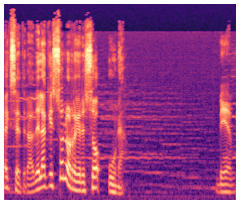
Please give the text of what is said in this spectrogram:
etc. De la que solo regresó una. Bien.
